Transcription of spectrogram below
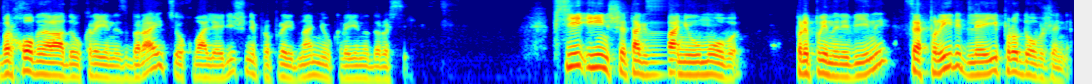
Верховна Рада України збирається ухвалює рішення про приєднання України до Росії. Всі інші так звані умови припинення війни це привід для її продовження.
